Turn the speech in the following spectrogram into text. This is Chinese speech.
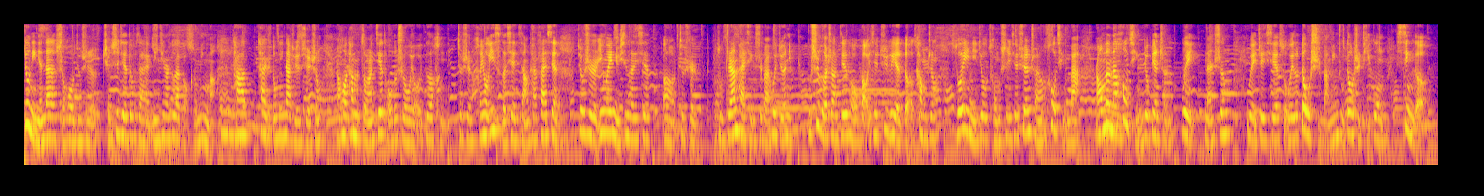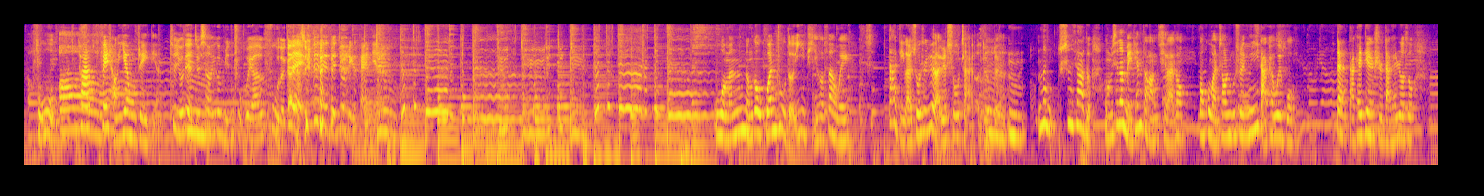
六零年代的时候，就是全世界都在年轻人都在搞革命嘛。他他也是东京大学的学生，然后他们走上街头的时候，有一个很就是很有意思的现象，他发现就是因为女性的一些呃就是组织安排形式吧，会觉得你不适合上街头搞一些剧烈的抗争，所以你就从事一些宣传后勤吧。然后慢慢后勤就变成为男生为这些所谓的斗士吧，民主斗士提供性的。服务，他非常厌恶这一点，就有点就像一个民主慰安妇的感觉。对对对，就是这个概念。我们能够关注的议题和范围，是大抵来说是越来越收窄了，对不对？嗯。那剩下的，我们现在每天早上起来到，包括晚上入睡，你一打开微博，带打开电视，打开热搜。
